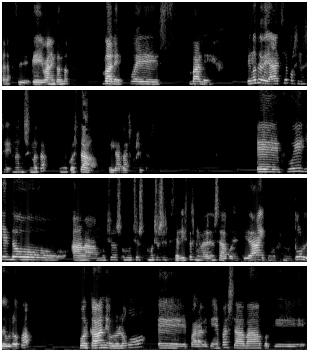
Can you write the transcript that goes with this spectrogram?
hola, sí, que van entrando. Vale, pues vale. Tengo TDAH, por si no se, no se nota, me cuesta hilar las cositas. Eh, fui yendo a muchos, muchos, muchos especialistas. Mi madre nos daba por vencida. Hicimos un tour de Europa por cada neurólogo eh, para ver qué me pasaba, porque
